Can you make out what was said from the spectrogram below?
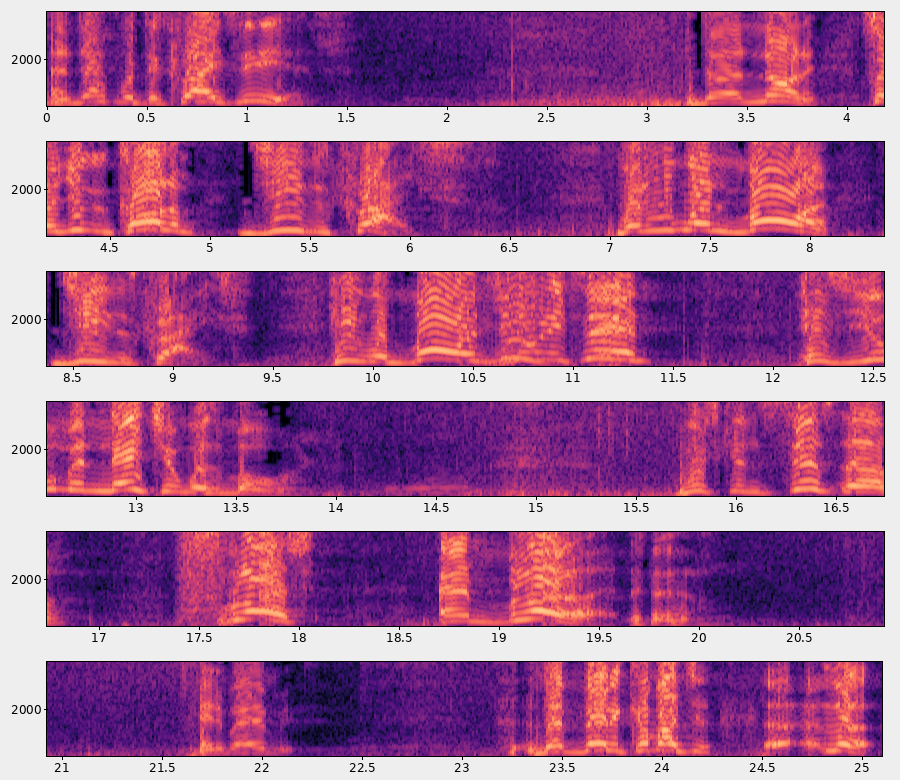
And that's what the Christ is the anointing. So you can call him Jesus Christ. But he wasn't born Jesus Christ. He was born, you know he's saying? His human nature was born, which consists of flesh and blood. Anybody? That belly come out you, uh, look,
